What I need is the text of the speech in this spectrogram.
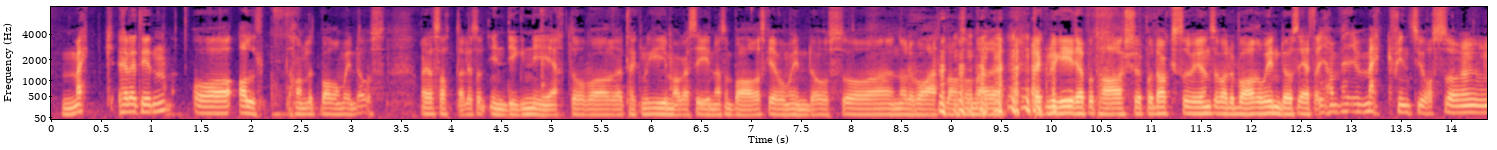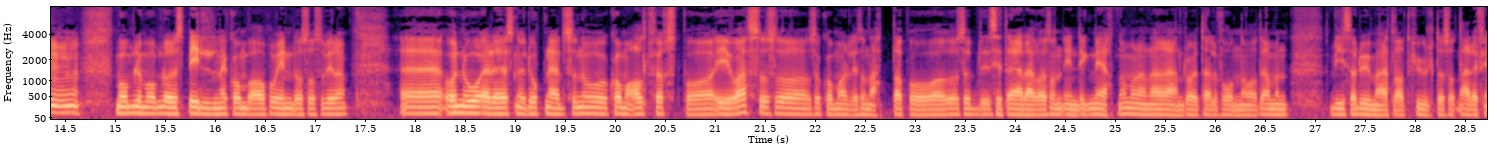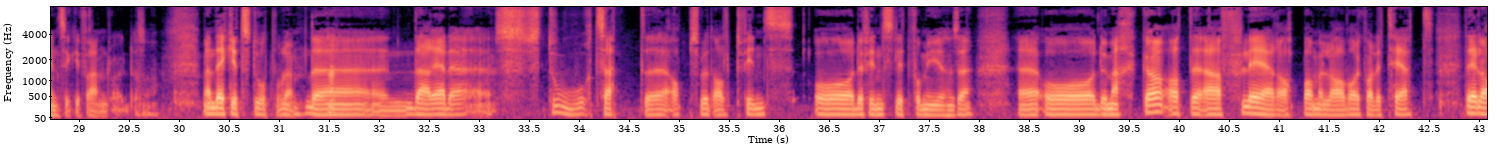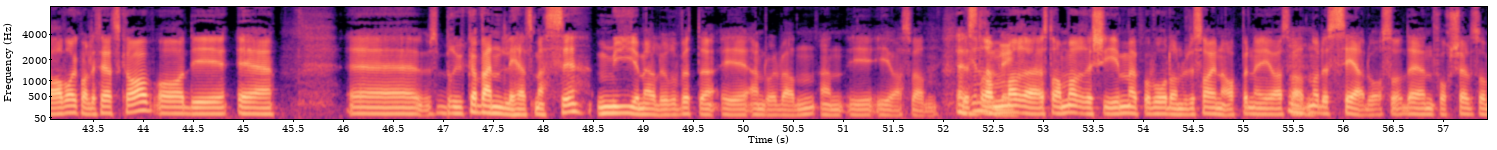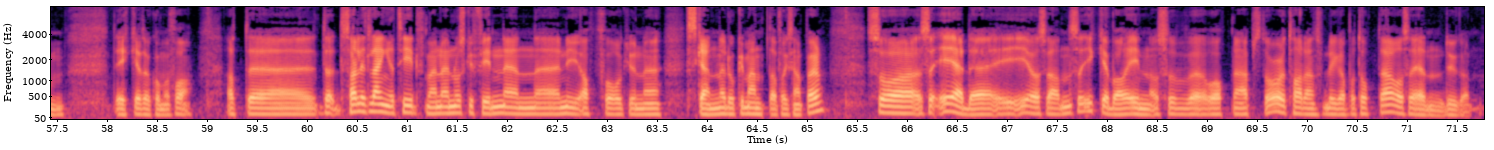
Mac hele tiden, og alt handlet bare om Windows. Og jeg satt der litt sånn indignert over teknologimagasiner som bare skrev om Windows, og når det var et eller annet sånn der teknologireportasje på Dagsrevyen, så var det bare Windows. Jeg sa ja, men Mac fins jo også. Mumle, mumle, og spillene kom bare på Windows osv. Eh, og nå er det snudd opp ned, så nå kommer alt først på IOS, og så, så kommer det litt sånn etterpå. Og så sitter jeg der og er sånn indignert nå med den der Android-telefonen. Og at, ja, men viser du meg et eller annet kult? Og så, nei, det fins ikke for Android. Og så. Men det er ikke et stort problem. Det, der er det stort sett eh, absolutt alt fins. Og det fins litt for mye, syns jeg. Eh, og du merker at det er flere apper med lavere kvalitet. Det er lavere kvalitetskrav, og de er eh, brukervennlighetsmessig mye mer lurvete i Android-verden enn i IOS-verden. Det er strammere, strammere regime på hvordan du designer appene i IOS-verden, mm. og det ser du også. Det er en forskjell som det ikke er til å komme fra. At eh, Det tar litt lengre tid for meg når jeg nå skulle finne en uh, ny app for å kunne skanne dokumenter, f.eks. Så, så er det i IOS-verden så gikk jeg bare inn og så åpner AppStore og tar den som ligger på topp der, og så er den duger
